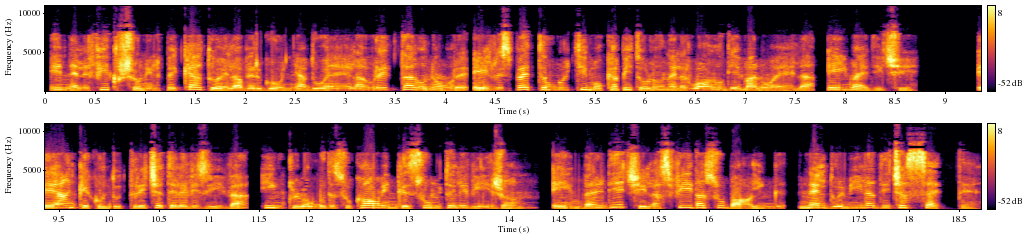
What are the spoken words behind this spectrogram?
e nelle fiction Il peccato e la vergogna 2 è Lauretta l'onore e il rispetto un ultimo capitolo nel ruolo di Emanuela, e i medici e anche conduttrice televisiva, in Cloud su Coming Soon Television, e in Bel 10 la sfida su Boeing, nel 2017.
